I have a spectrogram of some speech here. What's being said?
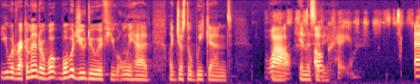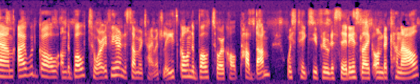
you would recommend or what what would you do if you only had like just a weekend uh, wow. in the city? Okay. Um, I would go on the boat tour if you're here in the summertime at least. Go on the boat tour called Paddan, which takes you through the cities like on the canal,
